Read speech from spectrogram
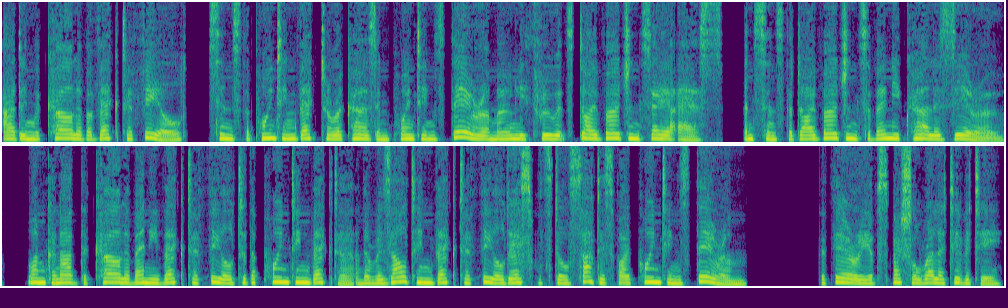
Adding the curl of a vector field, since the Poynting vector occurs in Poynting's theorem only through its divergence AS, and since the divergence of any curl is zero, one can add the curl of any vector field to the Poynting vector and the resulting vector field S will still satisfy Poynting's theorem. The theory of special relativity,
